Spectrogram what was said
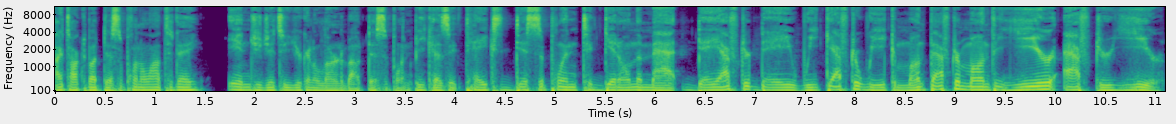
I talked about discipline a lot today in jiu-jitsu you're going to learn about discipline because it takes discipline to get on the mat day after day week after week month after month year after year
